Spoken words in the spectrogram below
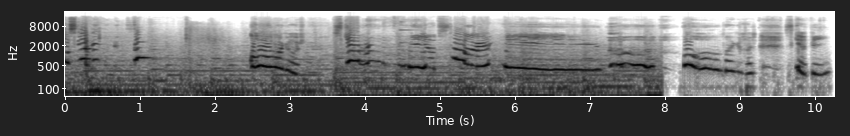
No, Skeppy! Stop! Oh my gosh! Skeppy! I'm sorry! Oh my gosh! Skeppy!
